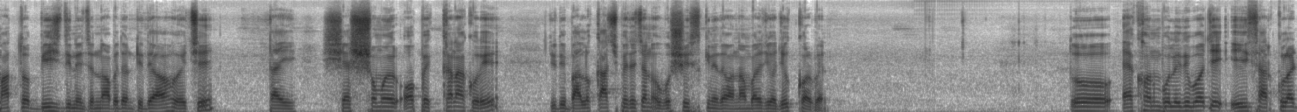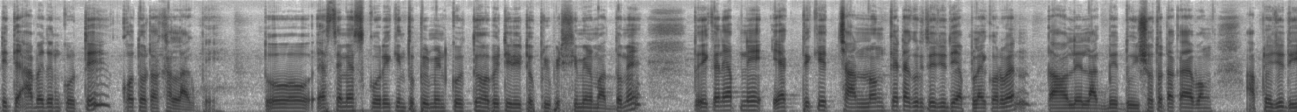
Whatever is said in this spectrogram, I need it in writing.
মাত্র বিশ দিনের জন্য আবেদনটি দেওয়া হয়েছে। তাই শেষ সময়ের অপেক্ষা না করে যদি ভালো কাজ পেতে চান, অবশ্যই স্ক্রিনে দেওয়া নাম্বারে যোগাযোগ করবেন। তো এখন বলে দিব যে এই সার্কুলারটিতে আবেদন করতে কত টাকা লাগবে? তো এস এম এস করে কিন্তু পেমেন্ট করতে হবে টেলিটক প্রিপেড সিমের মাধ্যমে। তো এখানে আপনি এক থেকে চার নং ক্যাটাগরিতে যদি অ্যাপ্লাই করবেন, তাহলে লাগবে দুইশত টাকা এবং আপনি যদি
